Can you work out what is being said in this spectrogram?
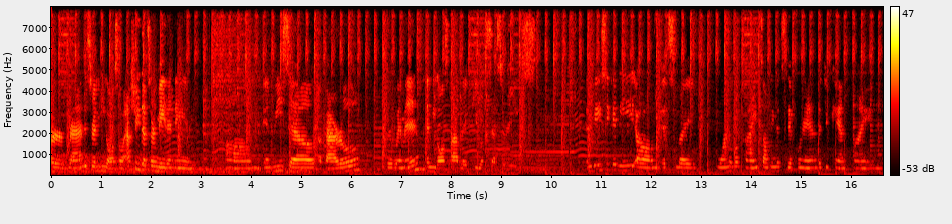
our brand is Religioso. Actually, that's our maiden name. Um, and we sell apparel for women, and we also have like few accessories. And basically, um, it's like one of a kind, something that's different that you can't find,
